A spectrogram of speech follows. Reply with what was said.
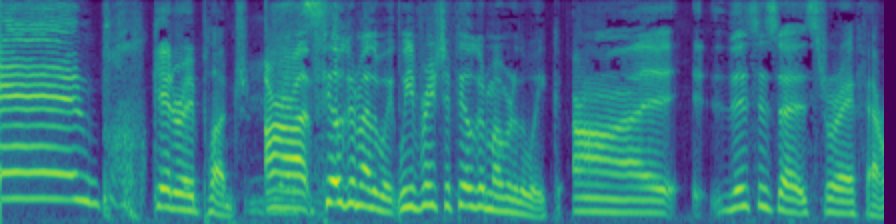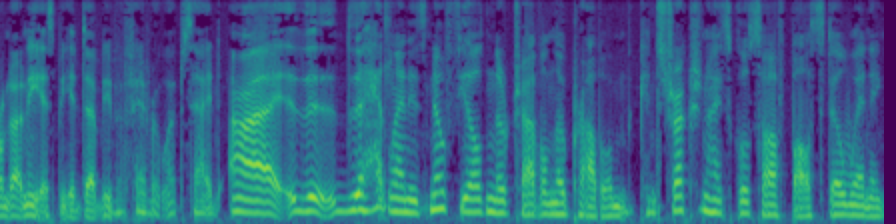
And Gatorade plunge. Uh, feel good moment of the week. We've reached a feel good moment of the week. Uh, this is a story I found on ESPNW, my favorite website. Uh, the the headline is "No field, no travel, no problem. Construction high school softball still winning."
